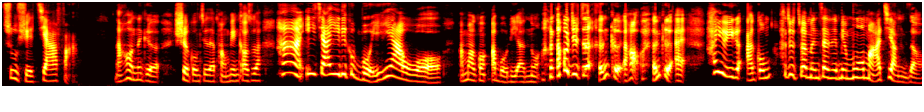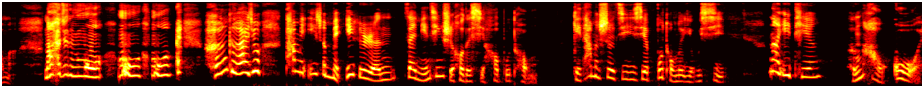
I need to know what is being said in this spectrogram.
数学加法。然后那个社工就在旁边告诉他：“哈，一加一你可不要哦。”阿嬷公阿伯利安诺，然后就觉得很可爱，很可爱。还有一个阿公，他就专门在那边摸麻将，你知道吗？然后他就摸摸摸，哎，很可爱。就他们依着每一个人在年轻时候的喜好不同，给他们设计一些不同的游戏。那一天很好过哎，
